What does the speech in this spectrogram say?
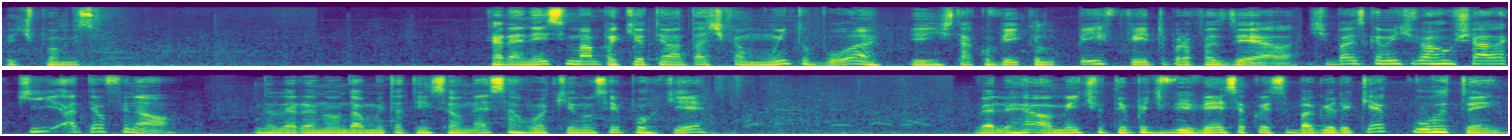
Eu, tipo, me... Cara, nesse mapa aqui eu tenho uma tática muito boa e a gente tá com o veículo perfeito pra fazer ela. A gente basicamente vai ruxar aqui até o final. A galera não dá muita atenção nessa rua aqui, eu não sei porquê. Velho, realmente o tempo de vivência com esse bagulho aqui é curto, hein?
